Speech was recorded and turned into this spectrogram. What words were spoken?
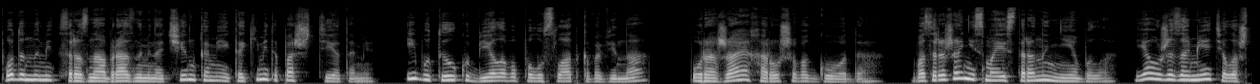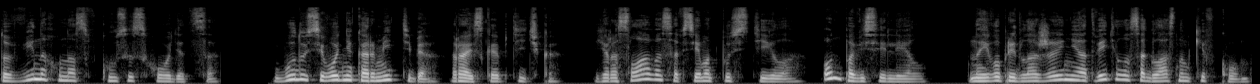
поданными с разнообразными начинками и какими-то паштетами, и бутылку белого полусладкого вина урожая хорошего года. Возражений с моей стороны не было. Я уже заметила, что в винах у нас вкусы сходятся. «Буду сегодня кормить тебя, райская птичка». Ярослава совсем отпустила. Он повеселел. На его предложение ответила согласным кивком.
